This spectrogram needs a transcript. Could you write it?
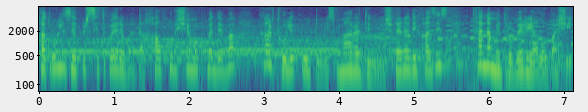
ხატრული ზეპირსიტყვიერება და ხალხური შემოქმედება ქართული კულტურის მარადიული ჟღერადი ხაზის თანამედროვე რეალობაში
